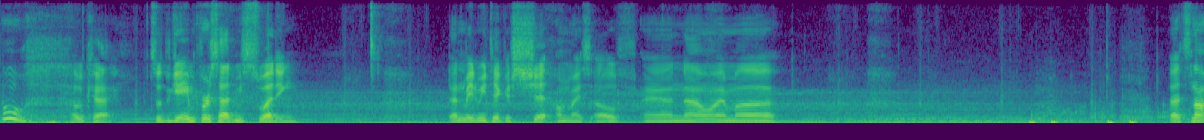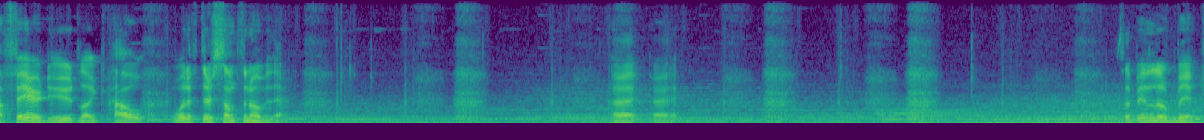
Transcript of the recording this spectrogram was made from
Whew. Okay. So the game first had me sweating. Then made me take a shit on myself. And now I'm, uh... That's not fair, dude. Like, how... What if there's something over there? Alright, alright. Stop being a little bitch.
